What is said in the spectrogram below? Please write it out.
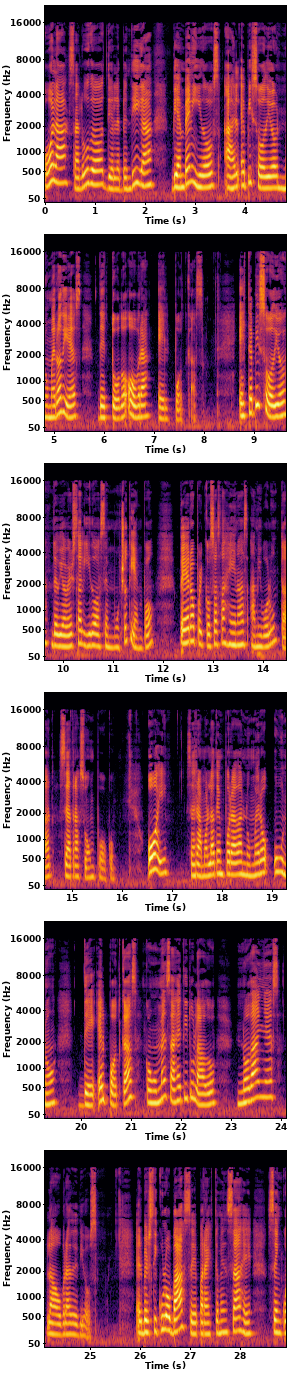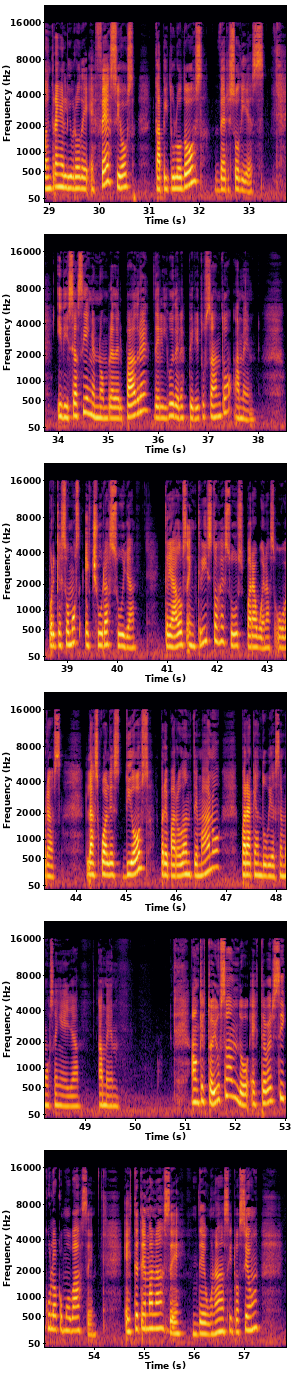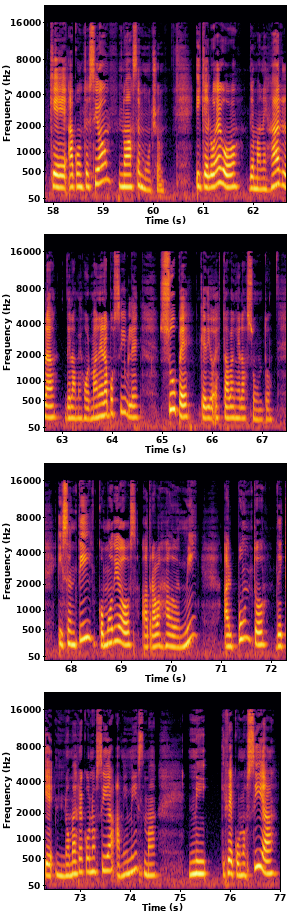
Hola, saludos, Dios les bendiga. Bienvenidos al episodio número 10 de Todo Obra, el podcast. Este episodio debió haber salido hace mucho tiempo, pero por cosas ajenas a mi voluntad se atrasó un poco. Hoy cerramos la temporada número 1 del el podcast con un mensaje titulado No dañes la obra de Dios. El versículo base para este mensaje se encuentra en el libro de Efesios, capítulo 2, verso 10. Y dice así en el nombre del Padre, del Hijo y del Espíritu Santo. Amén. Porque somos hechura suya, creados en Cristo Jesús para buenas obras, las cuales Dios preparó de antemano para que anduviésemos en ella. Amén. Aunque estoy usando este versículo como base, este tema nace de una situación que aconteció no hace mucho y que luego de manejarla de la mejor manera posible, supe que Dios estaba en el asunto y sentí como Dios ha trabajado en mí al punto de que no me reconocía a mí misma ni reconocía,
